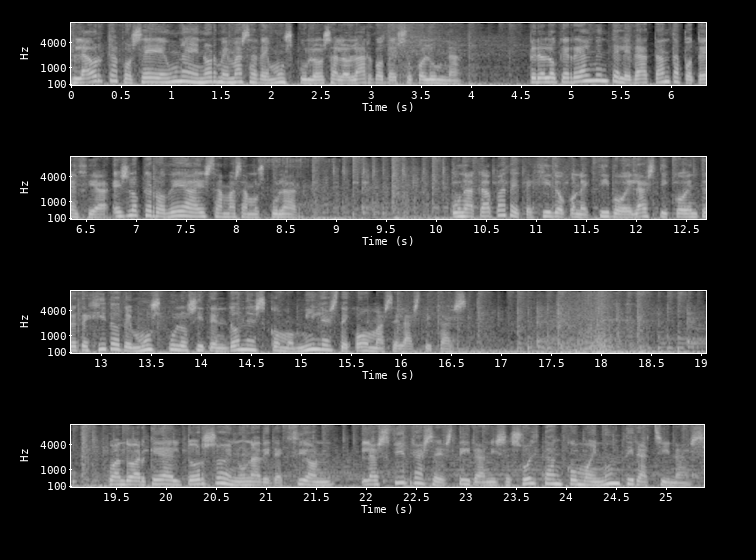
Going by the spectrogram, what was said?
La orca posee una enorme masa de músculos a lo largo de su columna, pero lo que realmente le da tanta potencia es lo que rodea esa masa muscular. Una capa de tejido conectivo elástico entretejido de músculos y tendones como miles de gomas elásticas. Cuando arquea el torso en una dirección, las fibras se estiran y se sueltan como en un tirachinas,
